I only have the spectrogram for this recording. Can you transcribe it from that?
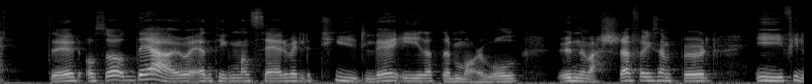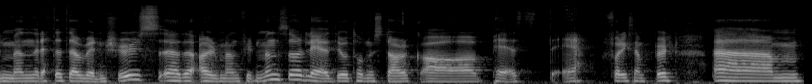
etter også. Det er jo en ting man ser veldig tydelig i dette Marvel-universet. For eksempel i filmen rett etter Avengers, eh, det Iron Man-filmen, så leder jo Tony Stark av PST, for eksempel. Ehm,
